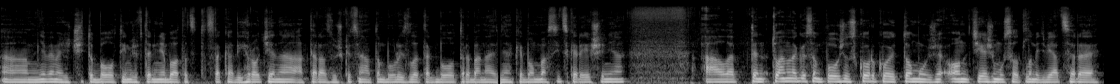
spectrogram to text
Um, nevieme, či to bolo tým, že vtedy nebola tá taká vyhrotená a teraz už keď sa na tom boli zle, tak bolo treba nájsť nejaké bombastické riešenia. Ale ten, tú analogiu som použil skôr kvôli tomu, že on tiež musel tlmiť viaceré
